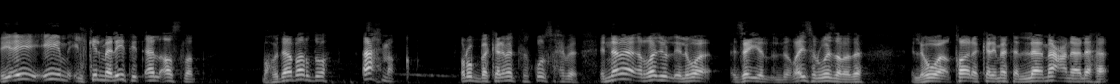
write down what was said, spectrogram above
هي إيه إيه الكلمة ليه تتقال أصلا؟ ما هو ده برضه أحمق. رب كلمات تقول صاحبها. إنما الرجل اللي هو زي رئيس الوزراء ده اللي هو قال كلمة لا معنى لها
